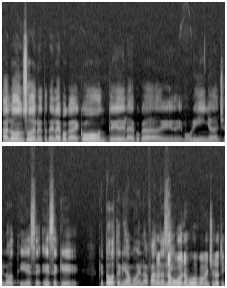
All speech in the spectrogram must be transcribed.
Alonso de, nuestra- de la época de Conte, de la época de, de Mourinho, de Ancelotti, ese, ese que, que todos teníamos en la fantasy. no jugó, no jugó con Ancelotti,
